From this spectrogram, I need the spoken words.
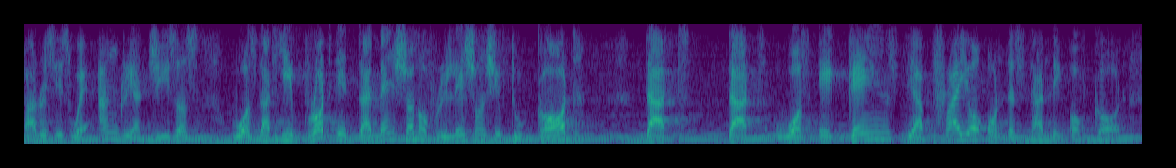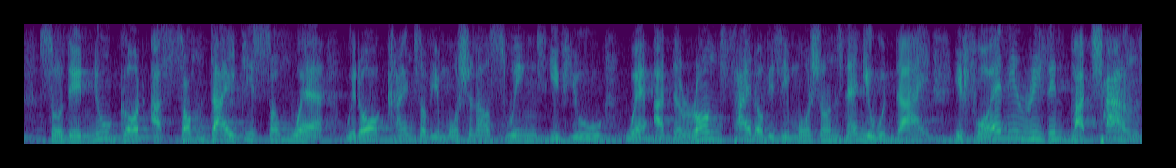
Pharisees were angry at Jesus was that he brought a dimension of relationship to God that that was against their prior understanding of God. So they knew God as some deity somewhere with all kinds of emotional swings. If you were at the wrong side of his emotions, then you would die. If for any reason, perchance,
